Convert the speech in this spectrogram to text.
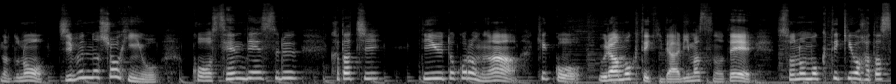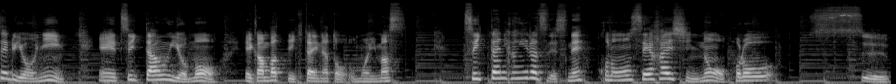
などの自分の商品をこう宣伝する形っていうところが結構裏目的でありますので、その目的を果たせるように、えー、Twitter 運用も、え頑張っていきたいなと思います。Twitter に限らずですね、この音声配信のフォロー数、フ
